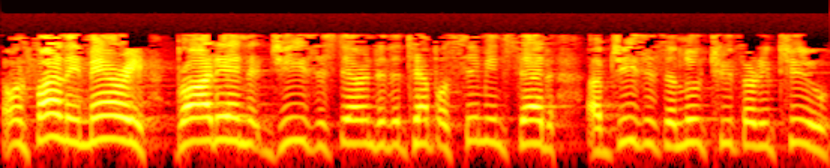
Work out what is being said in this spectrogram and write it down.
And when finally Mary brought in Jesus there into the temple, Simeon said of Jesus in Luke 2.32,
